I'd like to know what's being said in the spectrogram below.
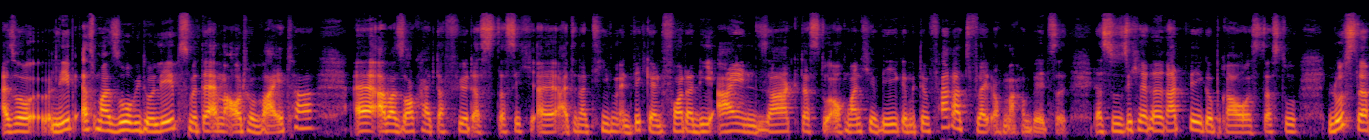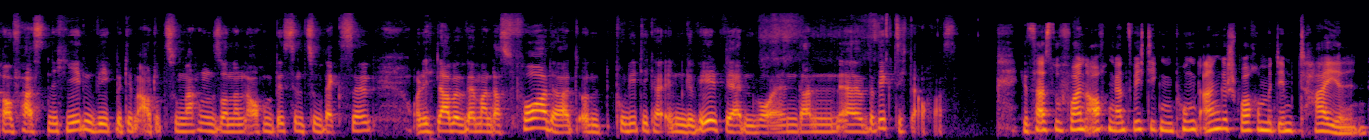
Also leb erstmal so, wie du lebst, mit deinem Auto weiter, äh, aber sorg halt dafür, dass dass sich äh, Alternativen entwickeln. Forder die ein, sag, dass du auch manche Wege mit dem Fahrrad vielleicht auch machen willst, dass du sichere Radwege brauchst, dass du Lust darauf hast, nicht jeden Weg mit dem Auto zu machen, sondern auch ein bisschen zu wechseln. Und ich glaube, wenn man das fordert und PolitikerInnen gewählt werden wollen, dann äh, bewegt sich da auch was. Jetzt hast du vorhin auch einen ganz wichtigen Punkt angesprochen mit dem Teilen.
